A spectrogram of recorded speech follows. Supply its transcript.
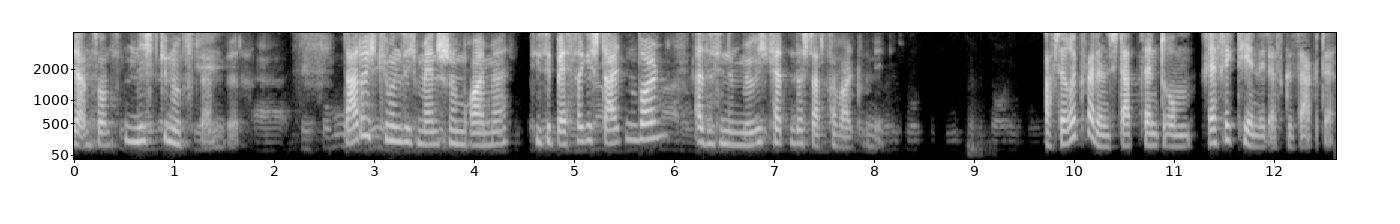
der ansonsten nicht genutzt werden würde. Dadurch kümmern sich Menschen um Räume, die sie besser gestalten wollen, als es in den Möglichkeiten der Stadtverwaltung liegt. Auf der Rückfahrt ins Stadtzentrum reflektieren wir das Gesagte.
